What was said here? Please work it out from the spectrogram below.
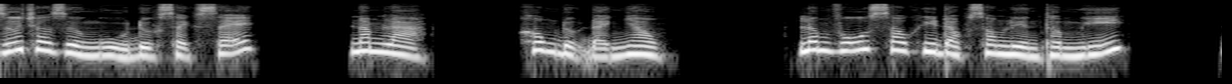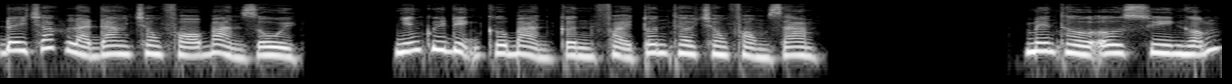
giữ cho giường ngủ được sạch sẽ, năm là không được đánh nhau. Lâm Vũ sau khi đọc xong liền thầm nghĩ, đây chắc là đang trong phó bản rồi, những quy định cơ bản cần phải tuân theo trong phòng giam. Men thờ ơ suy ngẫm,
